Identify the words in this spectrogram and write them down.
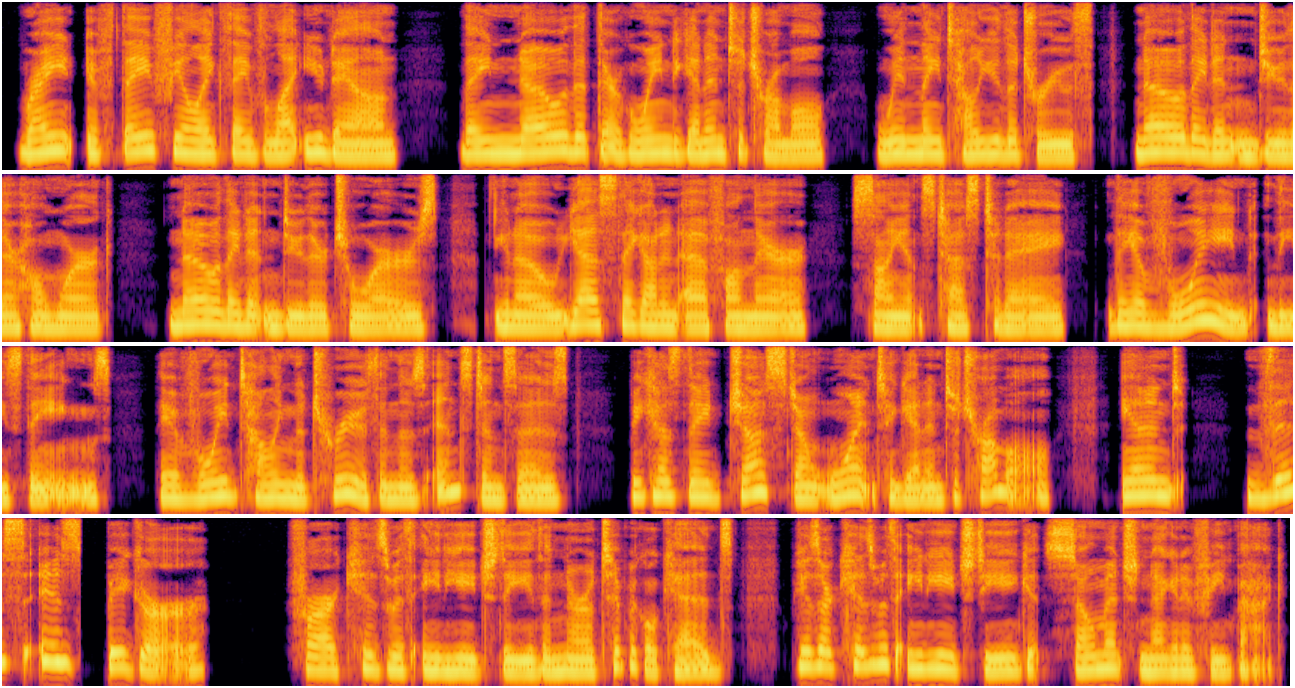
right? If they feel like they've let you down, they know that they're going to get into trouble when they tell you the truth. No, they didn't do their homework. No, they didn't do their chores. You know, yes, they got an F on their science test today. They avoid these things. They avoid telling the truth in those instances because they just don't want to get into trouble. And this is bigger for our kids with ADHD than neurotypical kids because our kids with ADHD get so much negative feedback.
